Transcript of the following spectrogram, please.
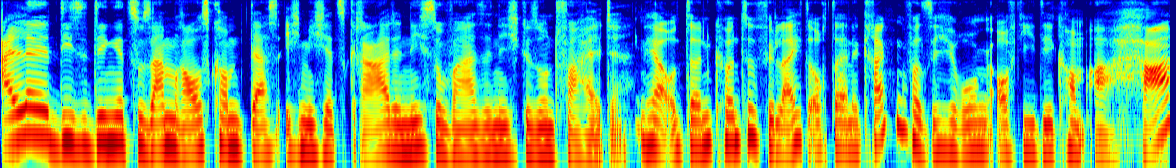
alle diese Dinge zusammen rauskommt, dass ich mich jetzt gerade nicht so wahnsinnig gesund verhalte. Ja, und dann könnte vielleicht auch deine Krankenversicherung auf die Idee kommen, aha,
